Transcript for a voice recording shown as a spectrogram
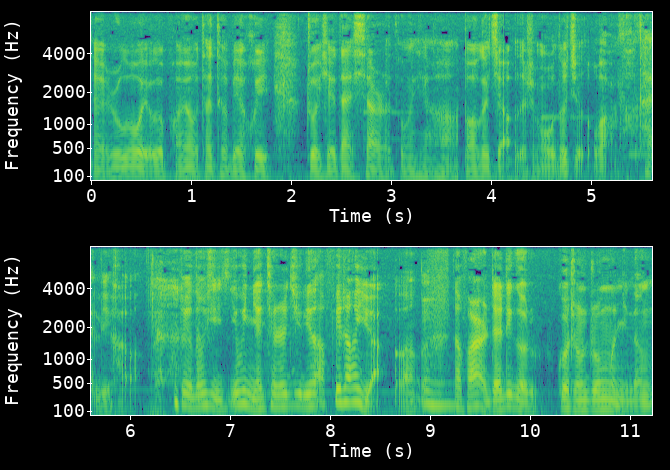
对，如果我有个朋友，他特别会做一些带馅儿的东西，哈，包个饺子什么，我都觉得哇，操，太厉害了！这个东西，因为年轻人距离他非常远了，嗯，那反而在这个过程中呢，你能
